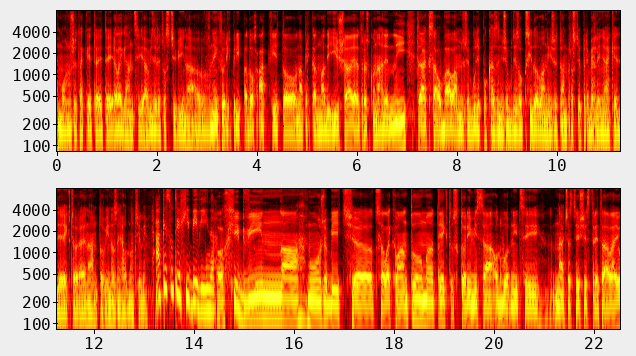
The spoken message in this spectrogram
možno, že také tej, tej elegancie a vyzretosti vína. V niektorých prípadoch, ak je to napríklad mladý Irša, je trošku nahnedný, tak sa obávam, že bude pokazený, že bude zoxidovaný, že tam proste prebehli nejaké deje, ktoré nám to víno znehodnotili. Aké sú tie chyby vína? Chyb vína môže byť celé kvantum. Tie, s ktorými sa odborníci najčastejšie stretávajú,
